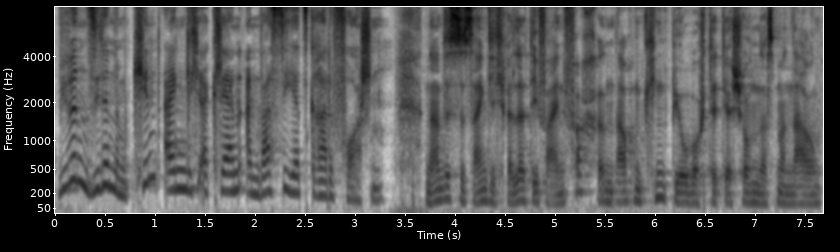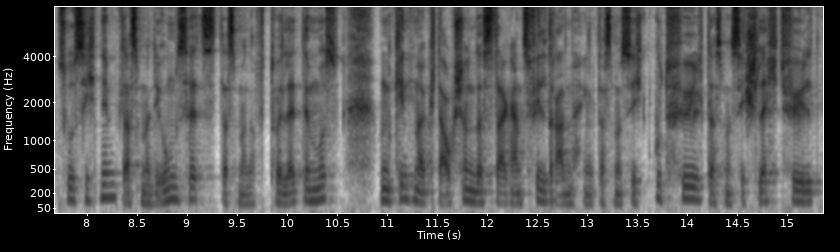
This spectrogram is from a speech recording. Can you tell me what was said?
Wie würden Sie denn einem Kind eigentlich erklären, an was Sie jetzt gerade forschen? Na, das ist eigentlich relativ einfach. Auch ein Kind beobachtet ja schon, dass man Nahrung zu sich nimmt, dass man die umsetzt, dass man auf Toilette muss. Und ein Kind merkt auch schon, dass da ganz viel dranhängt, dass man sich gut fühlt, dass man sich schlecht fühlt,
